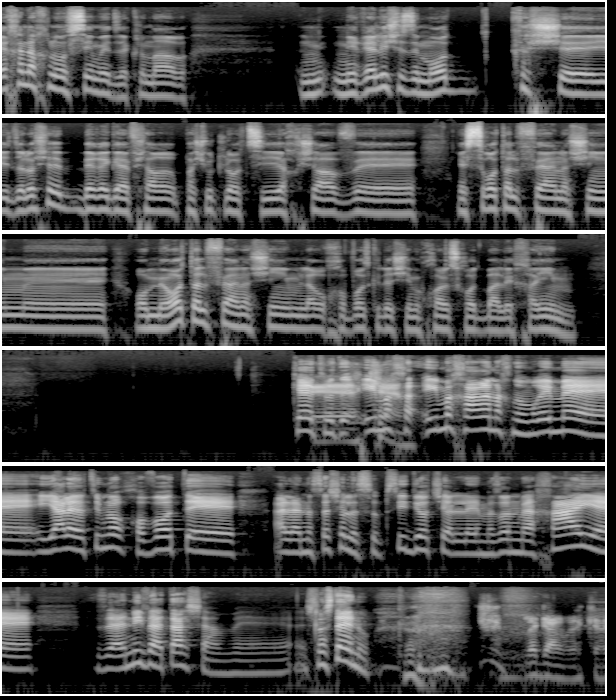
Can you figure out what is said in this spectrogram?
איך אנחנו עושים את זה? כלומר, נראה לי שזה מאוד קשה, זה לא שברגע אפשר פשוט להוציא עכשיו אה, עשרות אלפי אנשים אה, או מאות אלפי אנשים לרחובות כדי שהם יוכלו לזכות בעלי חיים. כן, זאת אומרת, אה, כן. אם מחר אנחנו אומרים, אה, יאללה, יוצאים לרחובות אה, על הנושא של הסובסידיות של מזון מהחי, זה אני ואתה שם, שלושתנו. כן. לגמרי, כן.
